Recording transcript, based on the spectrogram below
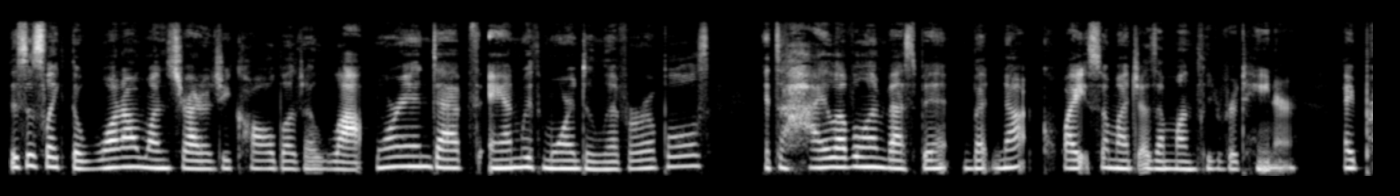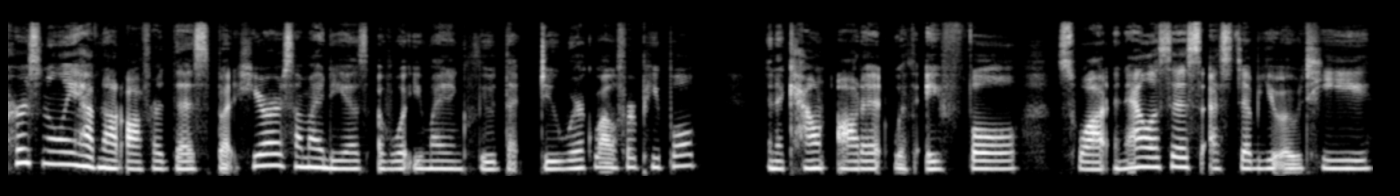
This is like the one-on-one strategy call, but a lot more in depth and with more deliverables. It's a high level investment, but not quite so much as a monthly retainer. I personally have not offered this, but here are some ideas of what you might include that do work well for people an account audit with a full SWOT analysis, SWOT,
